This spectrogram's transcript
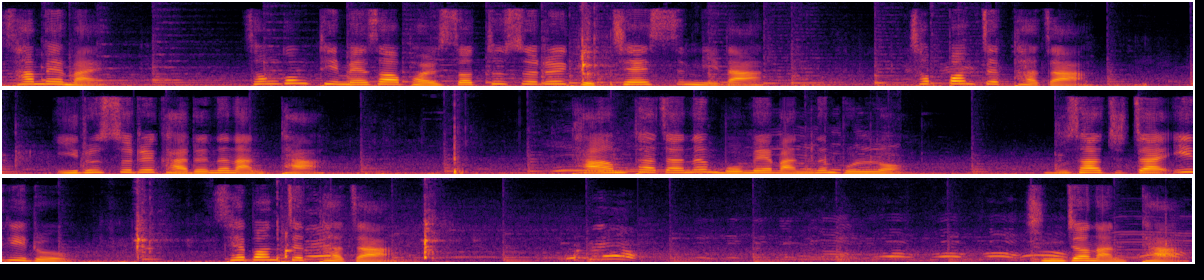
3회 말 성공팀에서 벌써 투수를 교체했습니다. 첫 번째 타자 이루수를 가르는 안타. 다음 타자는 몸에 맞는 볼로 무사 주자 1위로 세 번째 타자. 중전 안타.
